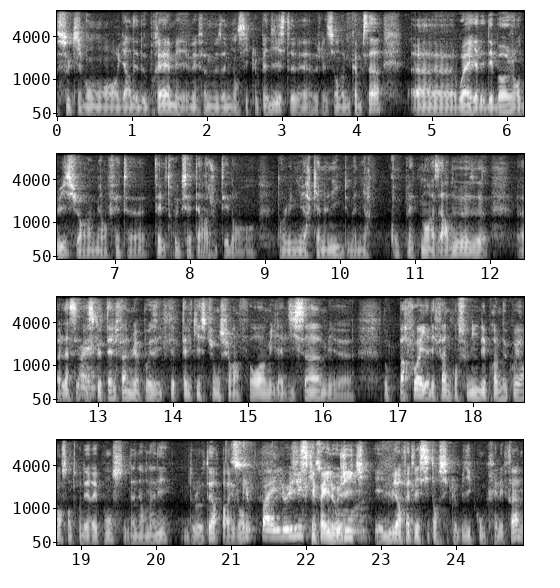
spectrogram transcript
ceux qui vont regarder de près, mes, mes fameux amis encyclopédistes, je les surnomme comme ça, ouais, il y a des débats aujourd'hui sur, mais en fait, tel truc, ça a été rajouté dans, dans l'univers canonique de manière complètement hasardeuse. Euh, là, c'est parce que tel fan lui a posé telle question sur un forum, il a dit ça. Mais euh, donc parfois, il y a des fans qui ont souligné des problèmes de cohérence entre des réponses d'année en année de l'auteur, par exemple. Ce qui n'est pas illogique. Ce qui n'est pas illogique. Et lui, en fait, les sites encyclopédiques qu'ont créé les fans,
